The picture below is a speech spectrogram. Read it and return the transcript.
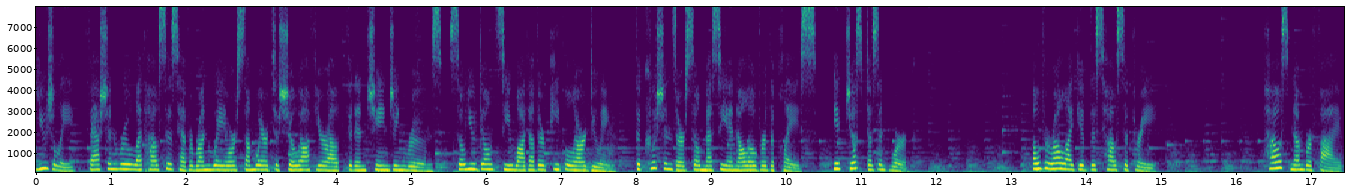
Usually, fashion roulette houses have a runway or somewhere to show off your outfit and changing rooms, so you don't see what other people are doing. The cushions are so messy and all over the place. It just doesn't work. Overall I give this house a 3. House number 5.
